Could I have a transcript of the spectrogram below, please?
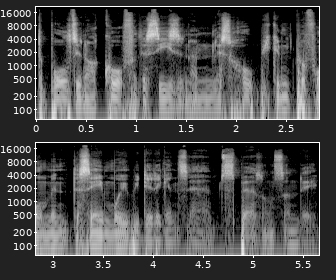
the ball's in our court for the season, and let's hope we can perform in the same way we did against uh, Spurs on Sunday.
